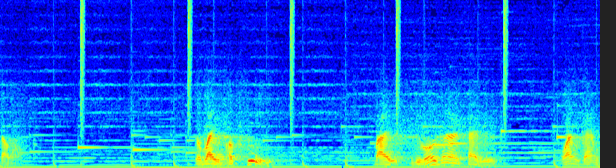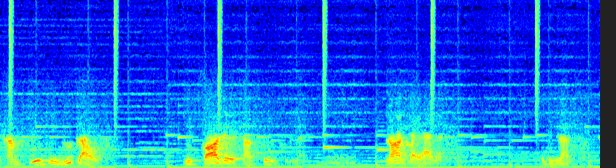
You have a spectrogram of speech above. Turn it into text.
come out. So by bhakti, by devotional service, one can completely root out the causes of sinfulness, not by others. It is not one.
